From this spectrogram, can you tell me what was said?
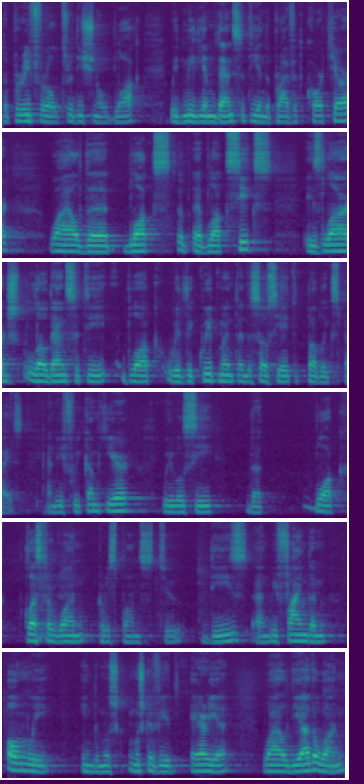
the peripheral traditional block with medium density in the private courtyard, while the blocks, uh, uh, block six is large, low density block with equipment and associated public space. And if we come here, we will see that block cluster one corresponds to these, and we find them only in the Mus Moscavide area, while the other one,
